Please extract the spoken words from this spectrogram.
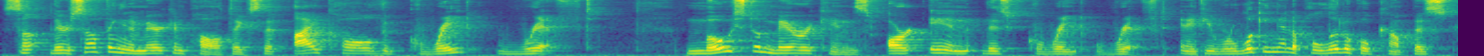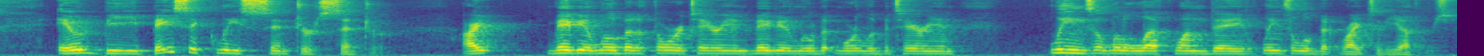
some, there's something in American politics that I call the Great Rift. Most Americans are in this Great Rift, and if you were looking at a political compass, it would be basically center center. All right, maybe a little bit authoritarian, maybe a little bit more libertarian, leans a little left one day, leans a little bit right to the others.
